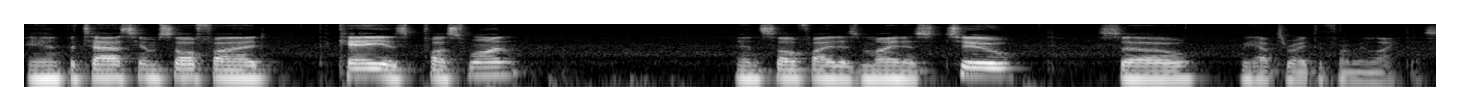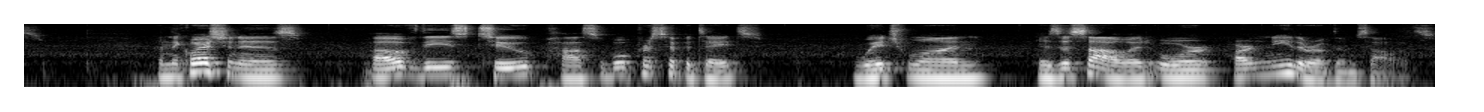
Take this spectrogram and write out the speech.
And potassium sulfide, the K is plus 1, and sulfide is minus 2. So we have to write the formula like this. And the question is, of these two possible precipitates, which one is a solid or are neither of them solids?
